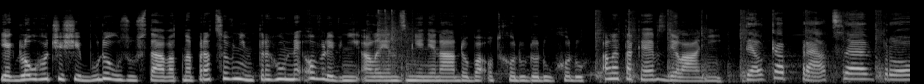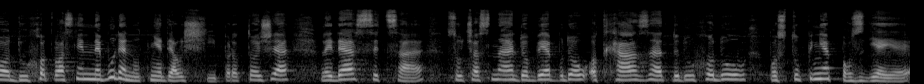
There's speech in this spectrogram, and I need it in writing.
Jak dlouho Češi budou zůstávat na pracovním trhu neovlivní ale jen změněná doba odchodu do důchodu, ale také vzdělání. Délka práce pro důchod vlastně nebude nutně delší horší, protože lidé sice v současné době budou odcházet do důchodu postupně později,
